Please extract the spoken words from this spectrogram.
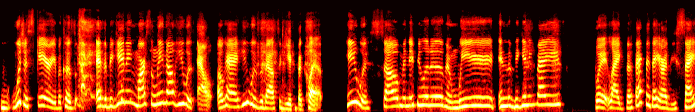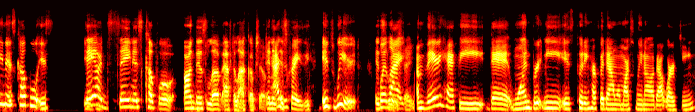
which is scary because at the beginning, Marcelino, he was out. Okay, he was about to get the clap. He was so manipulative and weird in the beginning phase, but like the fact that they are the sanest couple is, They is- are the sanest couple on this Love After Lockup show, and it- I it's crazy. It's weird. It's but really like strange. I'm very happy that one Brittany is putting her foot down with Marcelino about working.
